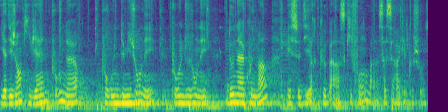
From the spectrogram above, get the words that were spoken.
il y a des gens qui viennent pour une heure, pour une demi-journée, pour une journée, donner un coup de main et se dire que ben, ce qu'ils font, ben, ça sert à quelque chose.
